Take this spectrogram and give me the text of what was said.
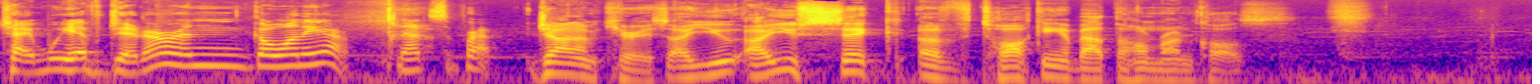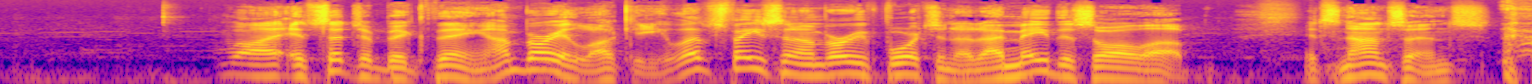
time we have dinner and go on the air. That's the prep. John, I'm curious. Are you are you sick of talking about the home run calls? Well, it's such a big thing. I'm very lucky. Let's face it, I'm very fortunate. I made this all up. It's nonsense,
